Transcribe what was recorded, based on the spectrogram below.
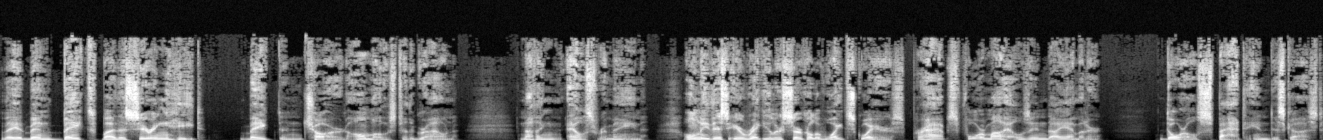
They had been baked by the searing heat, baked and charred almost to the ground. Nothing else remained. Only this irregular circle of white squares, perhaps four miles in diameter. Doral spat in disgust.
